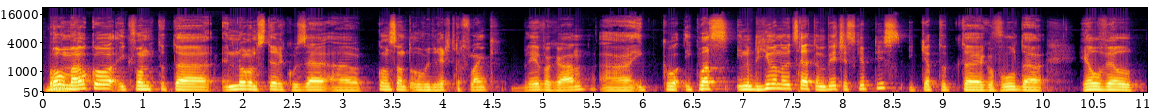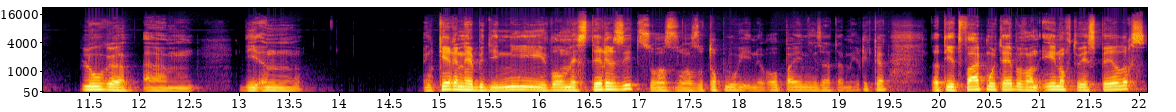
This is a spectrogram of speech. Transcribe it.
Bro, Marokko, ik vond het eh, enorm sterk hoe zij eh, constant over de rechterflank bleven gaan. Eh, ik, ik was in het begin van de wedstrijd een beetje sceptisch. Ik had het gevoel dat heel veel ploegen ehm, die een, een kern hebben die niet vol met sterren zit, zoals, zoals de topploegen in Europa en in Zuid-Amerika, dat die het vaak moeten hebben van één of twee spelers.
